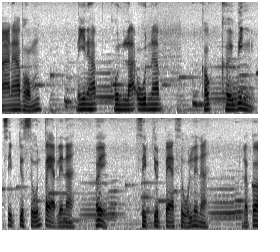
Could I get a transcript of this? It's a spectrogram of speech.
มานะครับผมนี่นะครับคุณลาอูนนะครับเขาเคยวิ่ง 10.08 เลยนะเฮ้ย 10.80 เลยนะ แล้วก็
